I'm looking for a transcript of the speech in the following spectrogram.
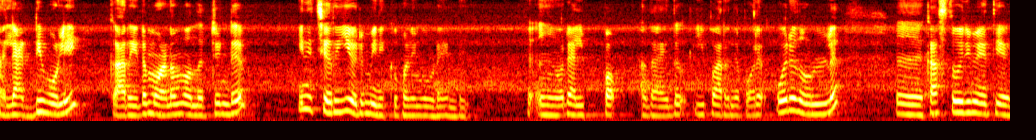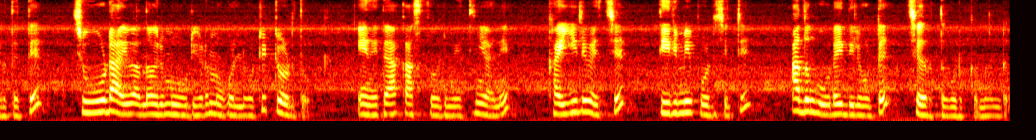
നല്ല അടിപൊളി കറിയുടെ മണം വന്നിട്ടുണ്ട്. ഇനി ചെറിയൊരു മിനുക്ക് പണിയും കൂടെ ഉണ്ട്. ഒരല്പം അതായത് ഈ പറഞ്ഞ പോലെ ഒരു നുള്ള് ഏഹ് കസ്തൂരി മേത്തി എടുത്തിട്ട് ചൂടായി വന്ന ഒരു മൂടിയുടെ മുകളിലോട്ട് ഇട്ട് കൊടുത്തു. എന്നിട്ട് ആ കസ്തൂരി മേത്തി ഞാൻ കയ്യിൽ വെച്ച് തിരുമ്മി പൊടിച്ചിട്ട് അതും കൂടെ ഇതിലോട്ട് ചേർത്ത് കൊടുക്കുന്നുണ്ട്.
